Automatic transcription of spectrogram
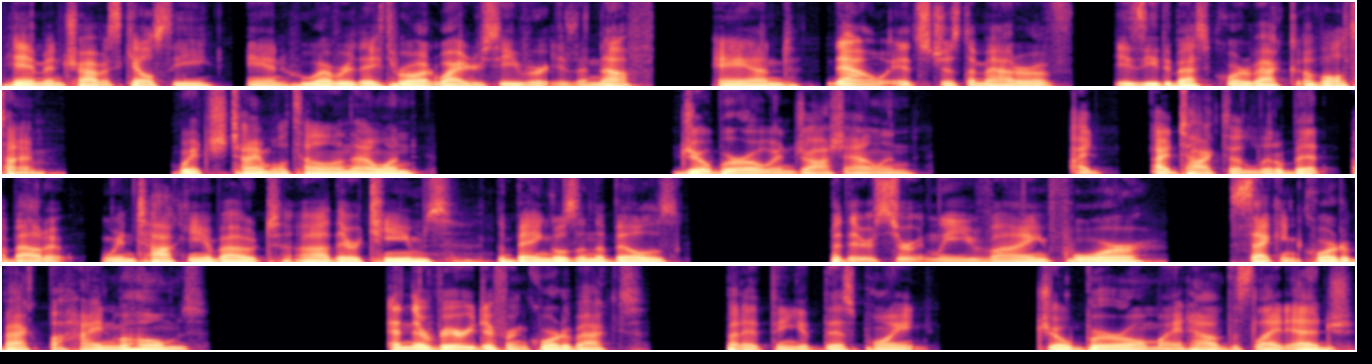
him and Travis Kelce and whoever they throw at wide receiver is enough. And now it's just a matter of is he the best quarterback of all time? Which time will tell on that one. Joe Burrow and Josh Allen. I I talked a little bit about it when talking about uh, their teams, the Bengals and the Bills, but they're certainly vying for second quarterback behind Mahomes, and they're very different quarterbacks. But I think at this point, Joe Burrow might have the slight edge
